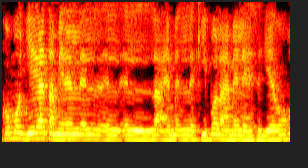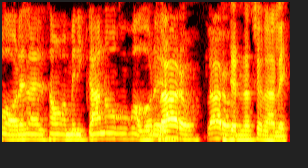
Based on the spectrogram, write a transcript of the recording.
cómo llega también el, el, el, el- la M- el equipo de la MLS, llega con jugadores americanos, con jugadores... Claro, claro. internacionales.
